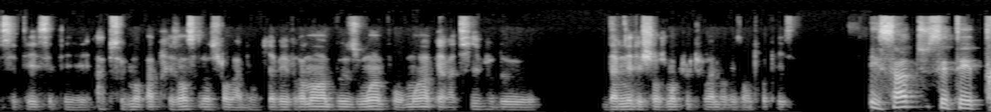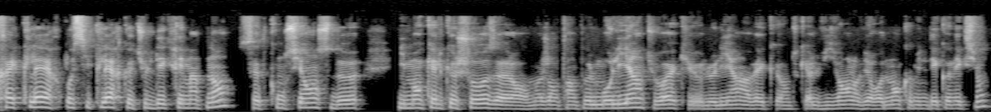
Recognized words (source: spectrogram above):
c'était, c'était absolument pas présent ces notions-là. Donc, il y avait vraiment un besoin pour moi impératif de, d'amener des changements culturels dans les entreprises. Et ça, c'était très clair, aussi clair que tu le décris maintenant, cette conscience de il manque quelque chose. Alors moi j'entends un peu le mot lien, tu vois, que le lien avec en tout cas le vivant, l'environnement comme une déconnexion.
